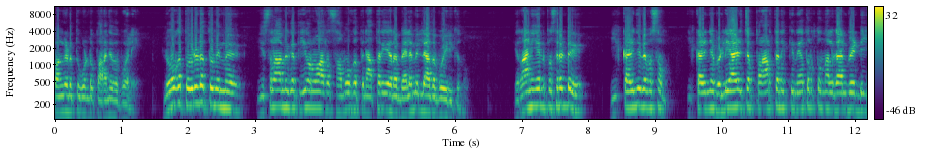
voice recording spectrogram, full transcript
പങ്കെടുത്തുകൊണ്ട് പറഞ്ഞതുപോലെ ലോകത്തൊരിടത്തും ഇന്ന് ഇസ്ലാമിക തീവ്രവാദ സമൂഹത്തിന് അത്രയേറെ ബലമില്ലാതെ പോയിരിക്കുന്നു. ഇറാനിയൻ പ്രസിഡന്റ് ഇക്കഴിഞ്ഞ ദിവസം ഇക്കഴിഞ്ഞ വെള്ളിയാഴ്ച പ്രാർത്ഥനയ്ക്ക് നേതൃത്വം നൽകാൻ വേണ്ടി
